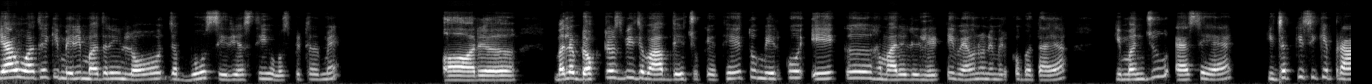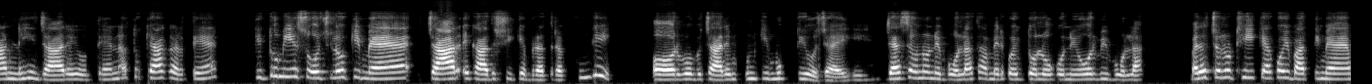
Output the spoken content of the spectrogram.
क्या हुआ था कि मेरी मदर इन लॉ जब बहुत सीरियस थी हॉस्पिटल में, और मतलब डॉक्टर्स भी जवाब दे चुके थे तो मेरे को एक, हमारे रिलेटिव है, उन्होंने मेरे को बताया कि मंजू, ऐसे है कि जब किसी के प्राण नहीं जा रहे होते हैं ना तो क्या करते हैं कि तुम ये सोच लो कि मैं चार एकादशी के व्रत रखूँगी और वो बेचारे, उनकी मुक्ति हो जाएगी। जैसे उन्होंने बोला था, मेरे को एक दो लोगों ने और भी बोला। मैंने चलो ठीक है, कोई बात नहीं, मैं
